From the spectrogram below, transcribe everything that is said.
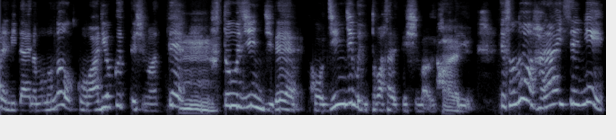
れみたいなものの、こう割り送ってしまって、うん。不当人事で、こう人事部に飛ばされてしまうっていう。で、その払いせに、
